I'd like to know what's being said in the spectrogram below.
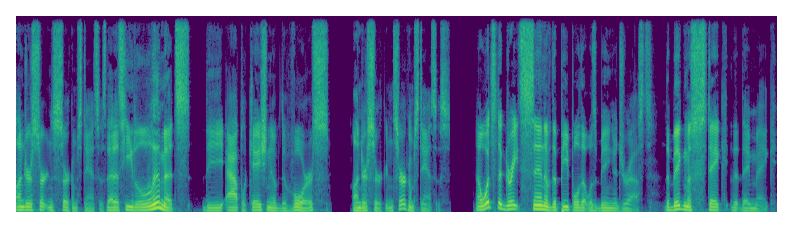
under certain circumstances. That is, he limits the application of divorce under certain circumstances. Now, what's the great sin of the people that was being addressed? The big mistake that they make.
